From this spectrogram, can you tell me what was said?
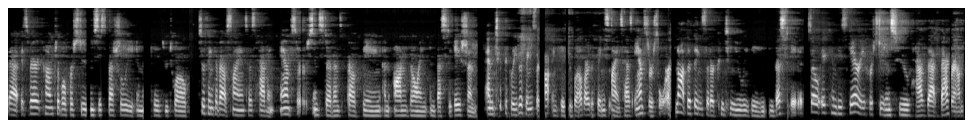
That it's very comfortable for students, especially in the K through 12, to think about science as having answers instead of being an ongoing investigation. And typically, the things that are in K 12 are the things science has answers for, not the things that are continually being investigated. So it can be scary for students who have that background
